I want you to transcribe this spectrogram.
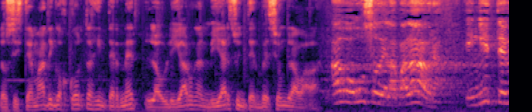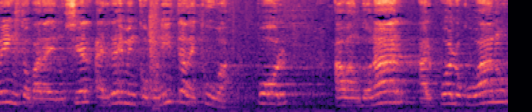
los sistemáticos cortes de Internet la obligaron a enviar su intervención grabada. Hago uso de la palabra en este evento para denunciar al régimen comunista de Cuba por abandonar al pueblo cubano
